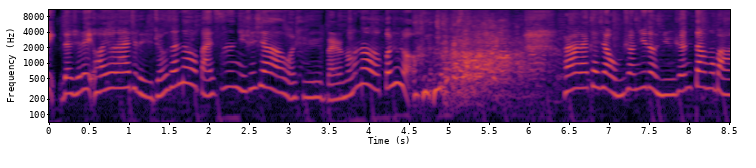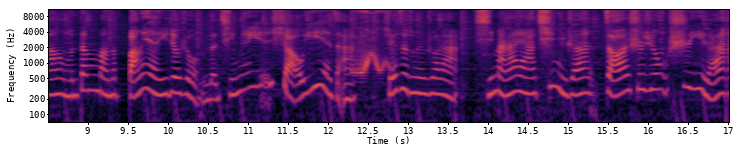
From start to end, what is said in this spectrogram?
嘿，大学里欢迎回来，这里是周三的百思女神秀，我是本萌的怪兽手。好啦，来看一下我们上期的女神弹幕榜，我们弹幕榜的榜眼依旧是我们的秦明一小叶子啊。学子同学说啦，喜马拉雅七女神，早安师兄是艺人，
